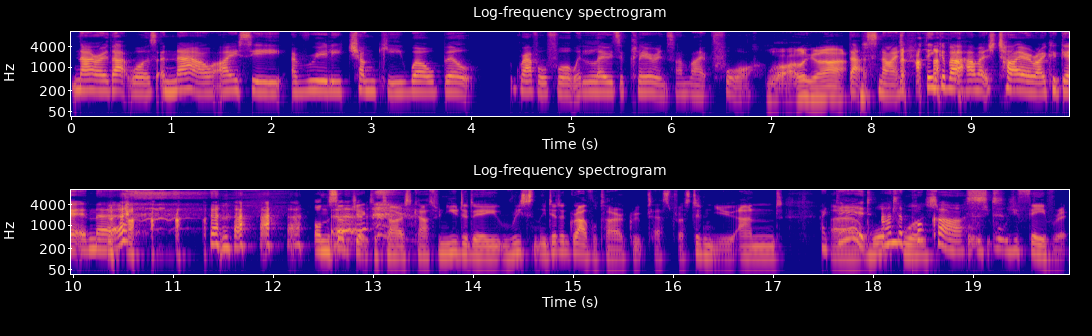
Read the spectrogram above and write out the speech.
narrow that was. And now I see a really chunky, well built gravel fork with loads of clearance. I'm like, whoa, wow, look at that. that's nice. Think about how much tire I could get in there. On the subject of tires, Catherine, you did a recently did a gravel tire group test for us, didn't you? And I uh, did, what and a was- podcast. What was, what was your favourite?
